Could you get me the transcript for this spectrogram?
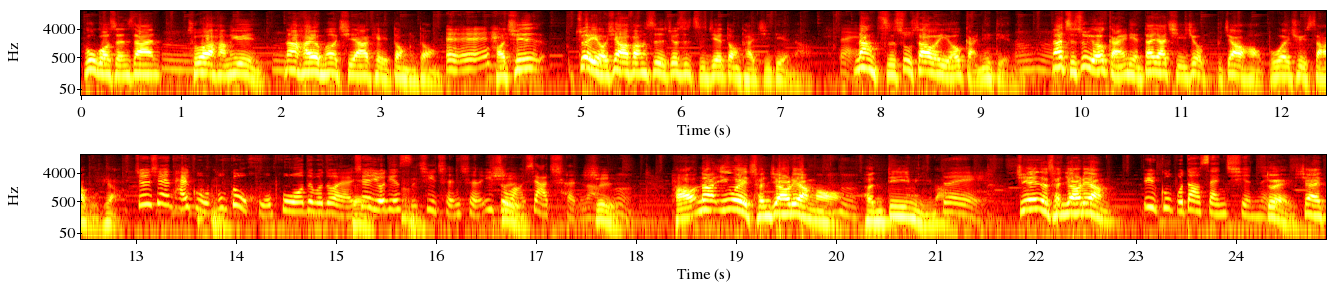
护国神山，除了航运，那还有没有其他可以动一动？好，其实。最有效的方式就是直接动台积电啊，对，让指数稍微有感一点。嗯，那指数有感一点，大家其实就比较好，不会去杀股票。就是现在台股不够活泼，对不对？对，现在有点死气沉沉，一直往下沉了。是，嗯、好，那因为成交量哦、嗯、很低迷嘛。对，今天的成交量。预估不到三千呢，对，现在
